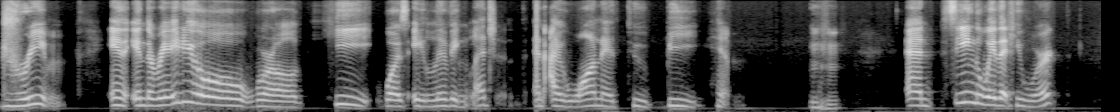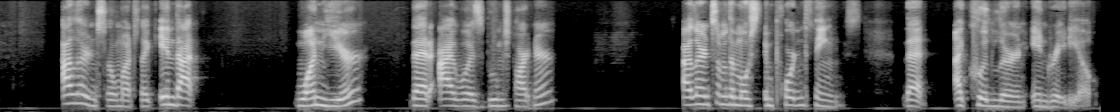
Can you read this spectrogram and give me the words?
dream. In, in the radio world, he was a living legend and I wanted to be him. Mm-hmm. And seeing the way that he worked, I learned so much. Like in that one year that I was Boom's partner, I learned some of the most important things that I could learn in radio.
